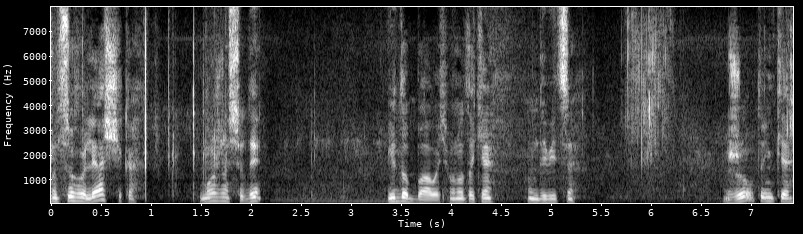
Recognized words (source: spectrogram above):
оцього лящика можна сюди і додати. Воно таке, дивіться, жовтеньке.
